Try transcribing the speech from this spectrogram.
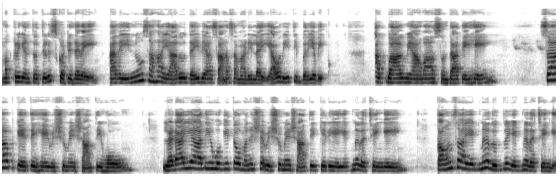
ಮಕ್ಕಳಿಗಂತೂ ತಿಳಿಸ್ಕೊಟ್ಟಿದ್ದಾರೆ. ಆದರೆ ಇನ್ನೂ ಸಹ ಯಾರೂ ಧೈರ್ಯ, ಸಾಹಸ ಮಾಡಿಲ್ಲ. ಯಾವ ರೀತಿ ಬರೆಯಬೇಕು? ಅಕ್ಬಾರ್ ಮೇ ಆವಾಸ್ ಅಂತಾತೆ ಹೇ सब कहते हैं विश्व में शांति हो लड़ाई आदि होगी तो मनुष्य विश्व में शांति के लिए यज्ञ रचेंगे कौन सा यज्ञ रुद्र यज्ञ रचेंगे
